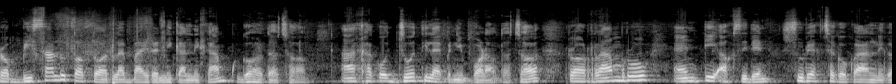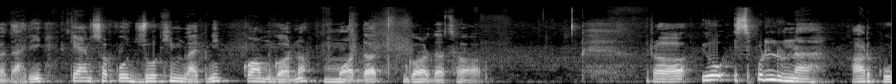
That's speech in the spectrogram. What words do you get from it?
र विषालु तत्त्वहरूलाई बाहिर निकाल्ने काम गर्दछ। आँखाको ज्योतिलाई पनि बढाउँदछ र राम्रो एन्टिअक्सिडेन्ट सुरक्षाको कारणले गर्दाखेरि क्यान्सरको जोखिमलाई पनि कम गर्न मद्दत गर्दछ। र यो स्पुलुनाहरूको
